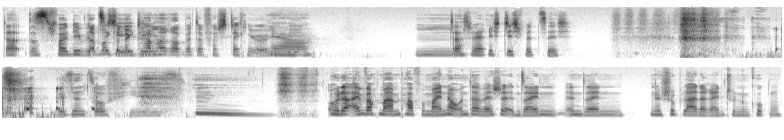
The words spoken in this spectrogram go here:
Da, das ist voll die Da musst du witzige eine Idee. Kamera bitte verstecken irgendwie. Ja, Hm, das wäre richtig witzig. wir sind so fies. Oder einfach mal ein paar von meiner Unterwäsche in seinen, in seinen, eine Schublade reintun und gucken,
